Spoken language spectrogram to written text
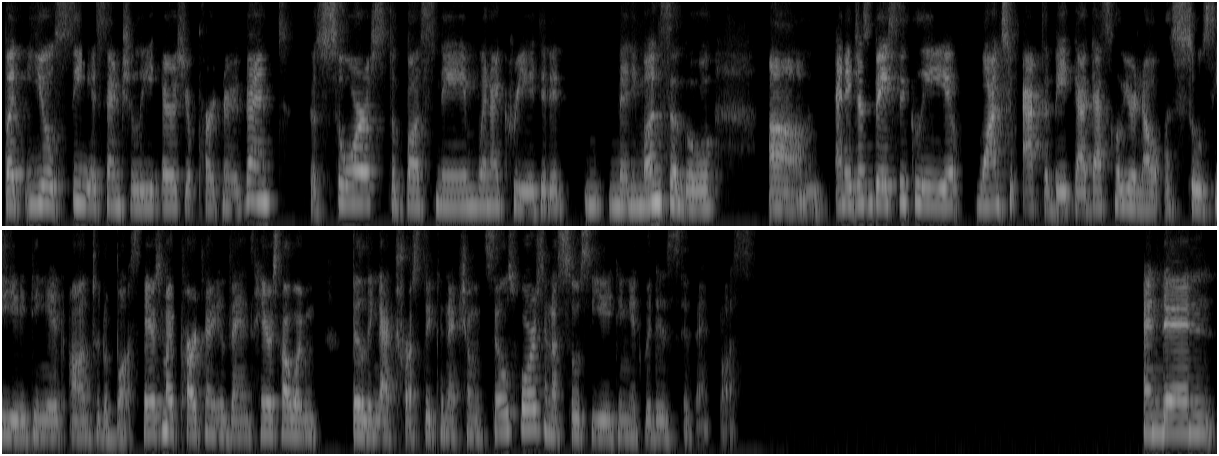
But you'll see essentially, here's your partner event, the source, the bus name, when I created it many months ago, um, and it just basically wants to activate that, that's how you're now associating it onto the bus. Here's my partner event. Here's how I'm building that trusted connection with Salesforce and associating it with this event bus. And then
